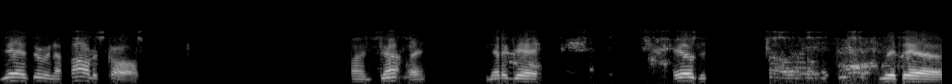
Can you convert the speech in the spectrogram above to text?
Yeah, doing a foul is called on Duntley. Net again. Hills with uh,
